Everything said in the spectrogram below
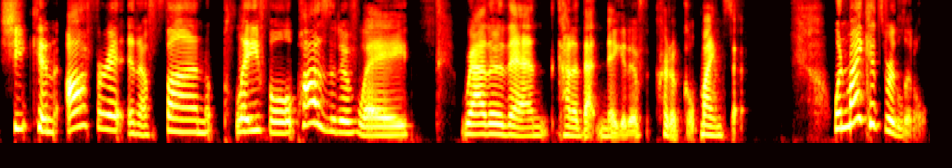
She can offer it in a fun, playful, positive way rather than kind of that negative, critical mindset. When my kids were little,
